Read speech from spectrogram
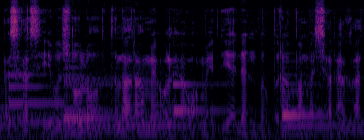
RS Kasih Ibu Solo telah ramai oleh awak media dan beberapa masyarakat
